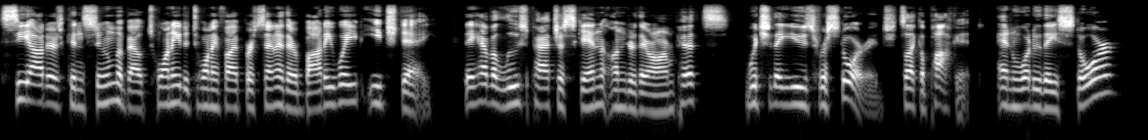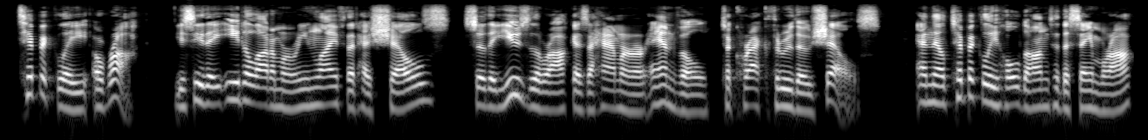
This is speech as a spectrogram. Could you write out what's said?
Sea otters consume about 20 to 25% of their body weight each day. They have a loose patch of skin under their armpits, which they use for storage. It's like a pocket. And what do they store? Typically, a rock. You see, they eat a lot of marine life that has shells, so they use the rock as a hammer or anvil to crack through those shells. And they'll typically hold on to the same rock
